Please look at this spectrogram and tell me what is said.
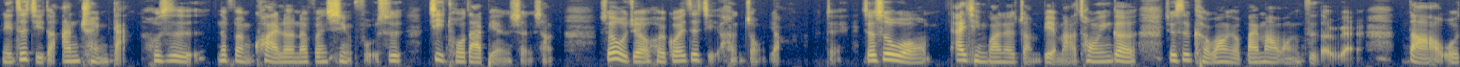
你自己的安全感或是那份快乐、那份幸福是寄托在别人身上。所以我觉得回归自己很重要。对，这是我爱情观的转变嘛，从一个就是渴望有白马王子的人，到我。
